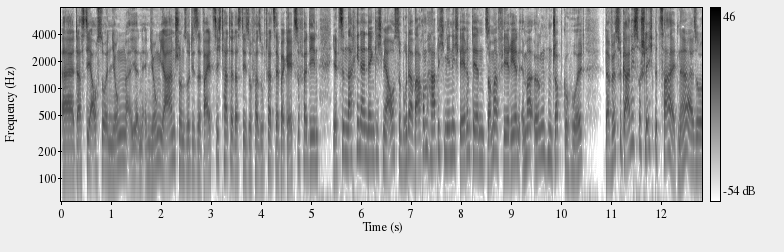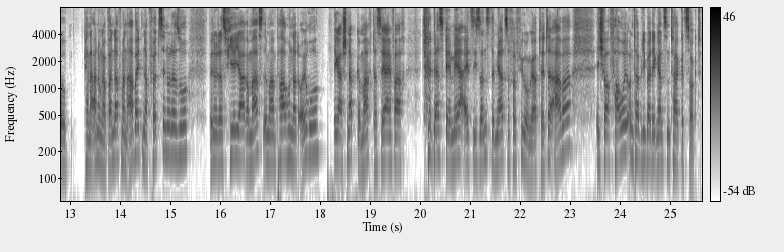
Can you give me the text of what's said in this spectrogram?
äh, dass die auch so in jungen, in, in jungen Jahren schon so diese Weitsicht hatte, dass die so versucht hat, selber Geld zu verdienen. Jetzt im Nachhinein denke ich mir auch so, Bruder, warum habe ich mir nicht während den Sommerferien immer irgendeinen Job geholt? Da wirst du gar nicht so schlecht bezahlt, ne? Also, keine Ahnung, ab wann darf man arbeiten? Ab 14 oder so? Wenn du das vier Jahre machst, immer ein paar hundert Euro, Digga, schnapp gemacht. Das wäre einfach, das wäre mehr, als ich sonst im Jahr zur Verfügung gehabt hätte. Aber ich war faul und habe lieber den ganzen Tag gezockt.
